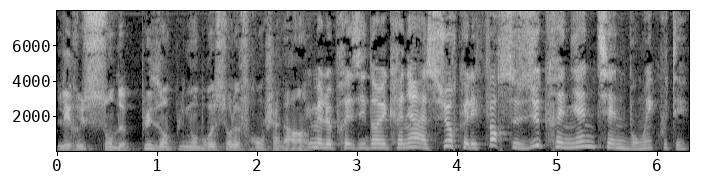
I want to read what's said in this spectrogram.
Les Russes sont de plus en plus nombreux sur le front, Chana. Hein. Oui, mais le président ukrainien assure que les forces ukrainiennes tiennent bon. Écoutez.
